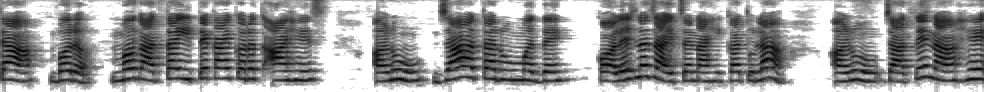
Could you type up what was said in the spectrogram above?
त्या बरं. मग आता इथे काय करत आहेस? अणू जा आता रूममध्ये कॉलेजला जायचं नाही का तुला? अणू जाते ना हे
